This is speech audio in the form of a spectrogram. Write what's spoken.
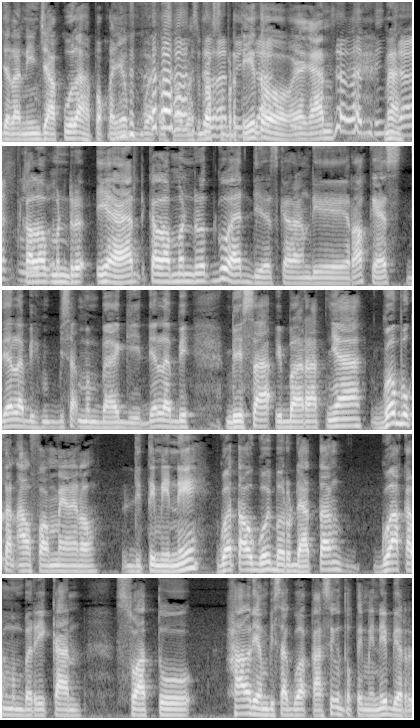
jalan ninjaku lah pokoknya buat Russell Westbrook seperti ninjaku. itu ya kan Jalan nah kalau menurut ya kalau menurut gua dia sekarang di Rockets dia lebih bisa membagi dia lebih bisa ibaratnya gua bukan alpha male di tim ini gua tahu gue baru datang gua akan memberikan suatu hal yang bisa gua kasih untuk tim ini biar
